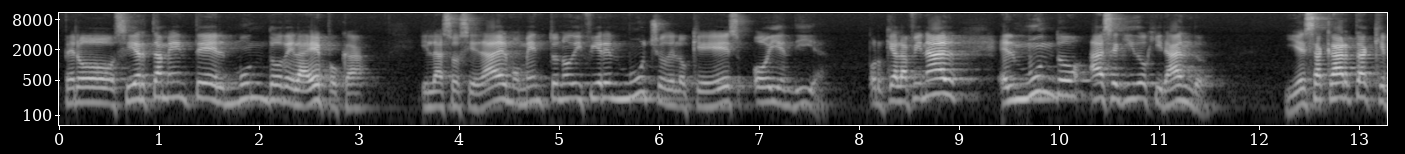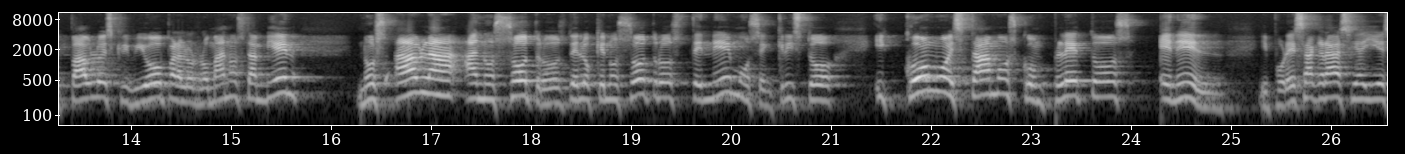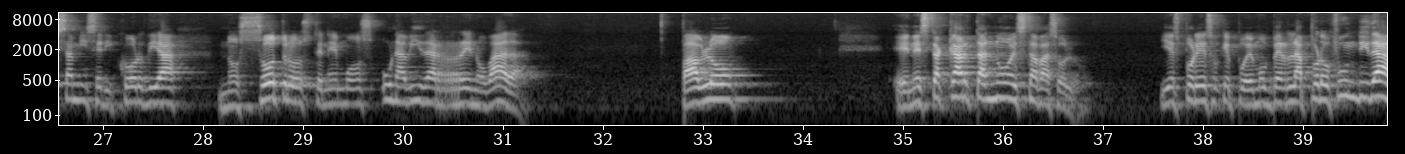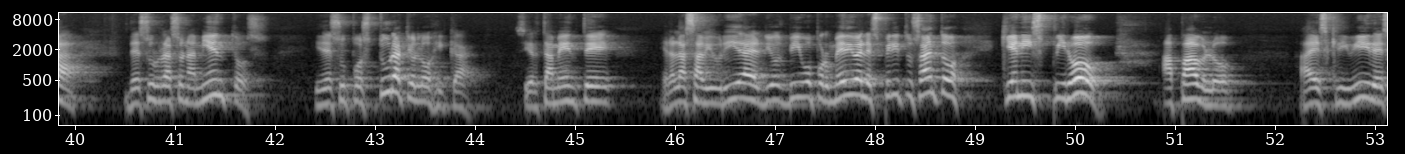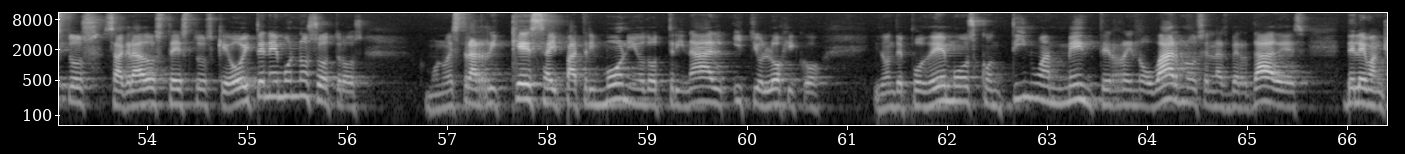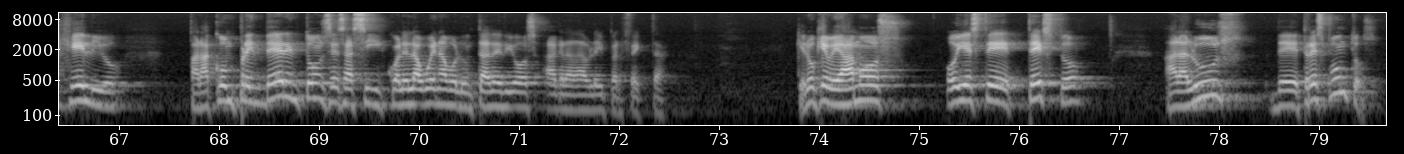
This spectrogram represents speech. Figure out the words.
pero ciertamente el mundo de la época y la sociedad del momento no difieren mucho de lo que es hoy en día, porque a la final el mundo ha seguido girando. Y esa carta que Pablo escribió para los romanos también nos habla a nosotros de lo que nosotros tenemos en Cristo y cómo estamos completos en Él y por esa gracia y esa misericordia nosotros tenemos una vida renovada. Pablo en esta carta no estaba solo. Y es por eso que podemos ver la profundidad de sus razonamientos y de su postura teológica. Ciertamente era la sabiduría del Dios vivo por medio del Espíritu Santo quien inspiró a Pablo a escribir estos sagrados textos que hoy tenemos nosotros como nuestra riqueza y patrimonio doctrinal y teológico, y donde podemos continuamente renovarnos en las verdades del Evangelio para comprender entonces así cuál es la buena voluntad de Dios agradable y perfecta. Quiero que veamos hoy este texto a la luz de tres puntos.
